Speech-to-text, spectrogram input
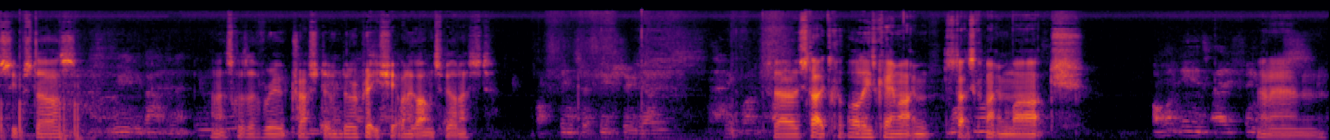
Superstars. And that's because I've root trashed them. They were pretty shit when I got them, to be honest. So started, all these came out in started to come out in March, and then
